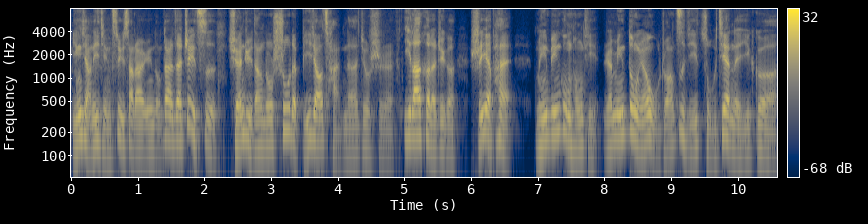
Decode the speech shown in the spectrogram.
影响力仅次于萨德尔运动，但是在这次选举当中输的比较惨的就是伊拉克的这个什叶派。民兵共同体、人民动员武装自己组建的一个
